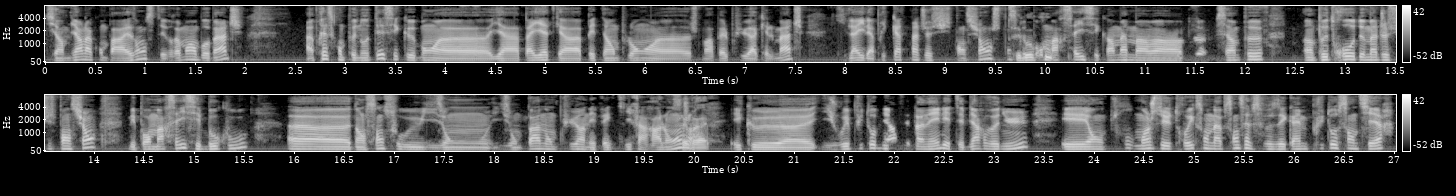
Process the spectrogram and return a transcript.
tient bien la comparaison c'était vraiment un beau match. Après ce qu'on peut noter c'est que bon il y a Payet qui a pété en plomb je me rappelle plus à quel match qui là il a pris quatre matchs de suspension. Je pense que pour Marseille c'est quand même c'est un peu un peu trop de matchs de suspension mais pour Marseille c'est beaucoup euh, dans le sens où ils ont ils ont pas non plus un effectif à rallonge et que euh, il jouait plutôt bien cette année, il était bien revenu et en tout, moi j'ai trouvé que son absence elle se faisait quand même plutôt sentir,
